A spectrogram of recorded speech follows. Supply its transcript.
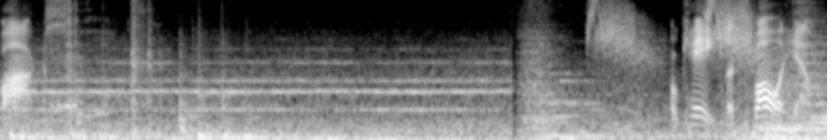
Box. Okay, let's follow him.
